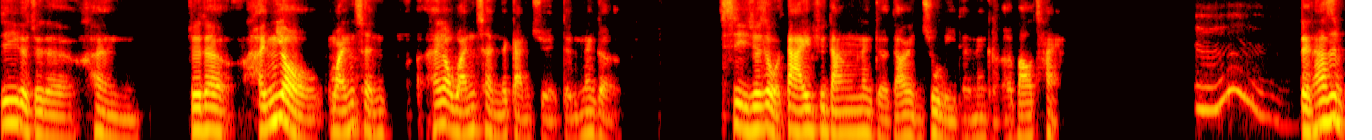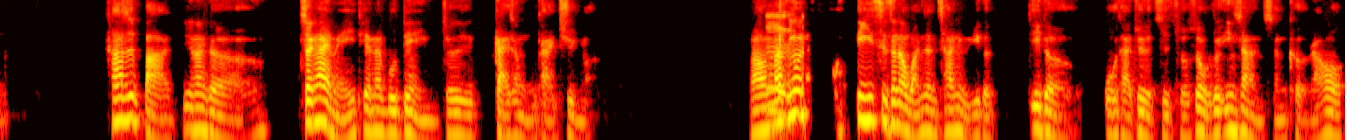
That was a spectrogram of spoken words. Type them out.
第一个觉得很觉得很有完成，很有完成的感觉的那个戏，就是我大一去当那个导演助理的那个 About Time。嗯，对，他是。他是把那个《真爱每一天》那部电影就是改成舞台剧嘛，然后那因为我第一次真的完整参与一个一个舞台剧的制作，所以我就印象很深刻。然后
